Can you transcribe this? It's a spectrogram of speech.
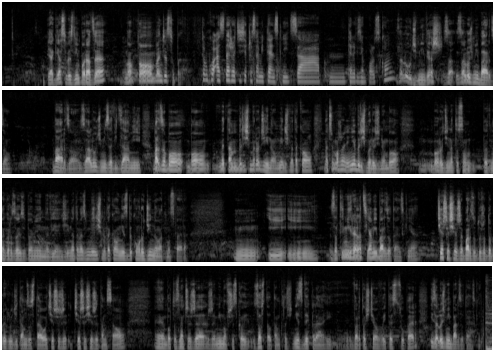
Jak ja sobie z nim poradzę, no to będzie super. Tomku, a zdarza Ci się czasami tęsknić za mm, telewizją polską? Za ludźmi, wiesz, za, za ludźmi bardzo. Bardzo, za ludźmi, za widzami, bardzo, bo, bo my tam byliśmy rodziną, mieliśmy taką, znaczy może nie, nie byliśmy rodziną, bo, bo rodzina to są pewnego rodzaju zupełnie inne więzi, natomiast mieliśmy taką niezwykłą rodzinną atmosferę. Mm, I, I za tymi relacjami bardzo tęsknię. cieszę się, że bardzo dużo dobrych ludzi tam zostało, cieszę, że, cieszę się, że tam są, bo to znaczy, że, że mimo wszystko został tam ktoś niezwykle e, wartościowy i to jest super i za ludźmi bardzo tęsknię.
